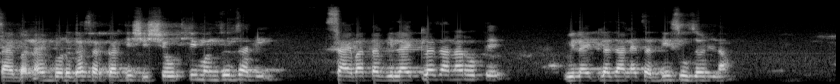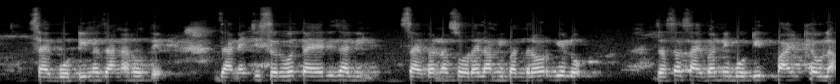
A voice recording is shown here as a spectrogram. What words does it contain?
साहेबांना बडोदा सरकारची शिष्यवृत्ती मंजूर झाली. साहेब आता विलायतला जाणार होते. विलायतला जाण्याचा दिस उजडला. साहेब बोटीनं जाणार होते. जाण्याची सर्व तयारी झाली. साहेबांना सोडायला आम्ही बंदरावर गेलो. जसा साहेबांनी बोटीत पाय ठेवला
